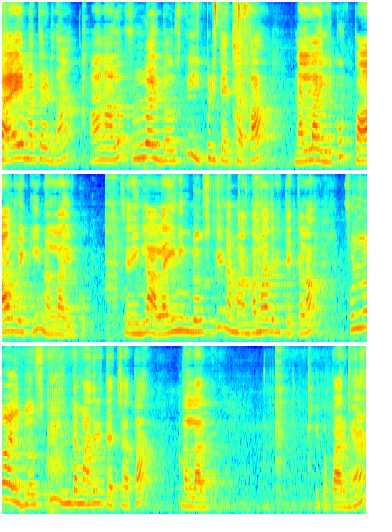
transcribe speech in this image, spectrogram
பழைய மெத்தடு தான். ஆனாலும் ஃபுல் ஆயில் ப்ளவுஸ்க்கு இப்படி தைச்சா தான் நல்லா இருக்கும். பார்வைக்கு நல்லா இருக்கும். சரிங்களா? லைனிங் ப்ளவுஸ்க்கு நம்ம அந்த மாதிரி தைக்கலாம். ஃபுல் ஆயில் ப்ளவுஸ்க்கு இந்த மாதிரி தைச்சா தான் நல்லாயிருக்கும் இப்போ பாருங்கள்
